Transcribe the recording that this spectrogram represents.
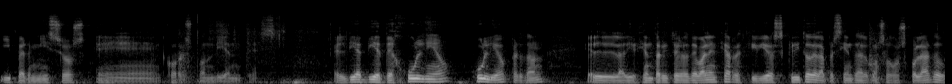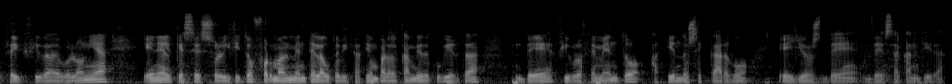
y permisos eh, correspondientes. El día 10 de julio, perdón, la Dirección Territorial de Valencia recibió escrito de la presidenta del Consejo Escolar de UCEIP Ciudad de Bolonia en el que se solicitó formalmente la autorización para el cambio de cubierta de fibrocemento, haciéndose cargo ellos de esa cantidad.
